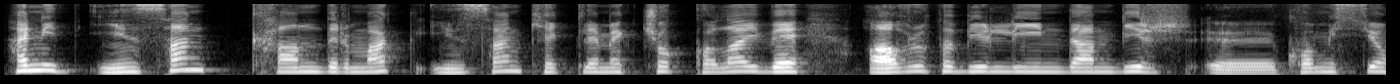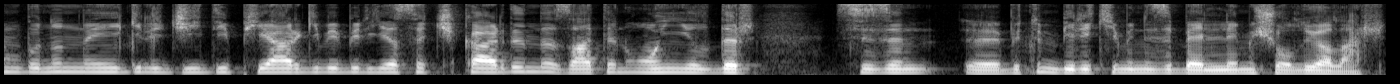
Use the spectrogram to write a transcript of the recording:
hani insan kandırmak, insan keklemek çok kolay ve Avrupa Birliği'nden bir e, komisyon bununla ilgili GDPR gibi bir yasa çıkardığında zaten 10 yıldır sizin e, bütün birikiminizi bellemiş oluyorlar.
